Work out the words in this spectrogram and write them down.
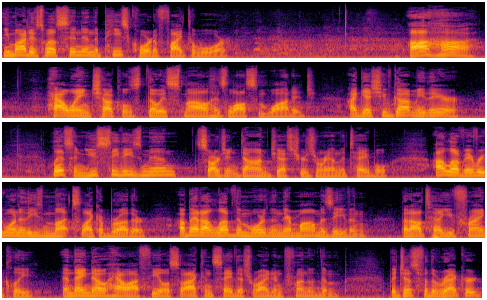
You might as well send in the Peace Corps to fight the war. Aha! Hal Wayne chuckles, though his smile has lost some wattage. I guess you've got me there. Listen, you see these men? Sergeant Dime gestures around the table. I love every one of these mutts like a brother. I bet I love them more than their mamas, even. But I'll tell you frankly, and they know how I feel, so I can say this right in front of them. But just for the record,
